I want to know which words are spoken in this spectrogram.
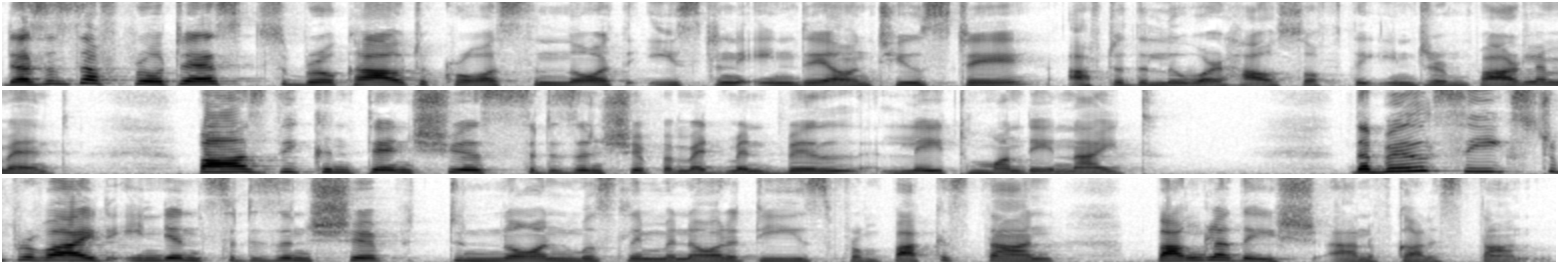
Dozens of protests broke out across northeastern India on Tuesday after the lower house of the Indian parliament passed the contentious Citizenship Amendment Bill late Monday night. The bill seeks to provide Indian citizenship to non-Muslim minorities from Pakistan, Bangladesh and Afghanistan.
